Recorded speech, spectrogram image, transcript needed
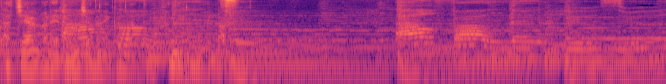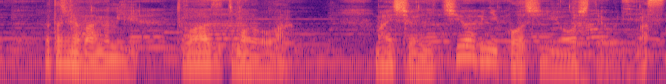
立ち上がれるんじゃないかなというふうに思います。私の番組「Towards Tomorrow」は毎週日曜日に更新をしております。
